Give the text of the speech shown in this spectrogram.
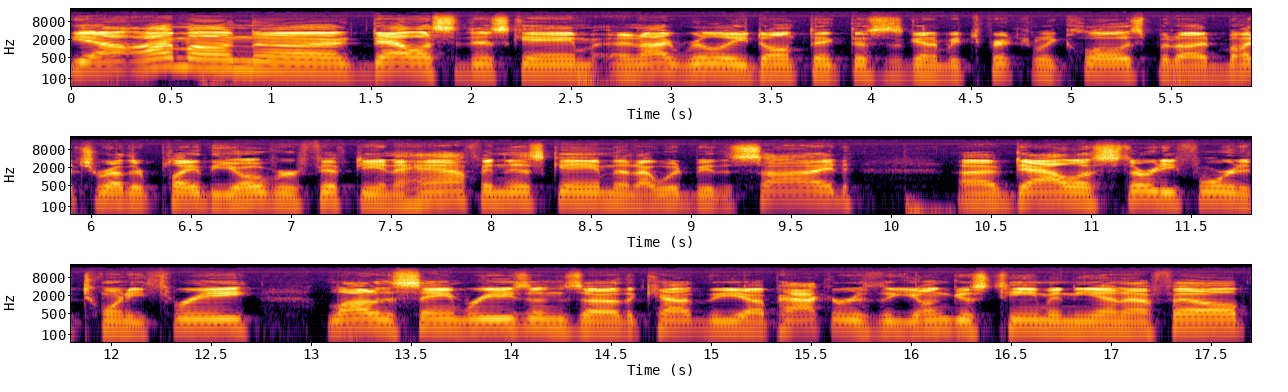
Yeah, I'm on uh, Dallas in this game, and I really don't think this is going to be particularly close, but I'd much rather play the over 50 and a half in this game than I would be the side. Uh, Dallas 34 to 23. A lot of the same reasons. Uh, the the uh, Packers, the youngest team in the NFL.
